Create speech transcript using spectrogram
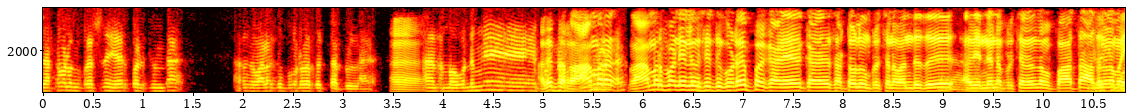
சட்ட ஒழுங்கு பிரச்சனை ஏற்படுத்திருந்தா அவங்க வழக்கு போடுறது தப்பு இல்ல. நம்ம ஒண்ணுமே அதே இப்ப ராமர் ராமர் பாண்டியன் விஷயத்துக்கு கூட இப்ப சட்ட ஒழுங்கு பிரச்சனை வந்தது. அது என்னென்ன பிரச்சனை நம்ம பார்த்தா அதுல நம்ம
